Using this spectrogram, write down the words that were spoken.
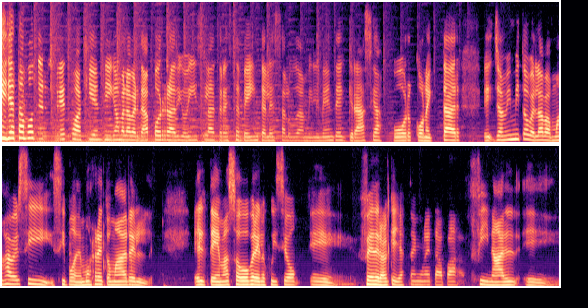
Y ya estamos de regreso aquí en Dígame la Verdad por Radio Isla 1320. Les saluda Mili Méndez. Gracias por conectar. Eh, ya me invito, ¿verdad? Vamos a ver si, si podemos retomar el, tema sobre el juicio eh, federal que ya está en una etapa final. Eh,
